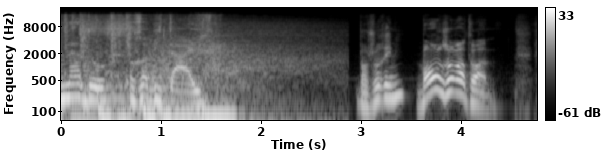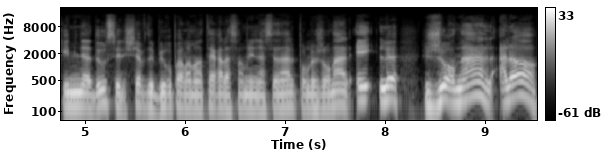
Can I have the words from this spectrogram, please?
Nadeau-Robitaille. Bonjour Rémi. Bonjour Antoine. Rémi Nadeau, c'est le chef de bureau parlementaire à l'Assemblée nationale pour le journal et le journal. Alors,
